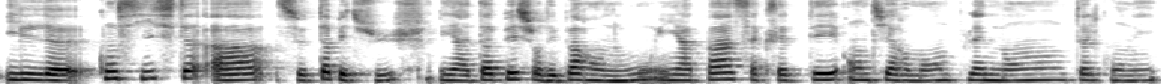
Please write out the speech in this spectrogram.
ils consistent à se taper dessus et à taper sur des parts en nous et à pas s'accepter entièrement, pleinement, tel qu'on est.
